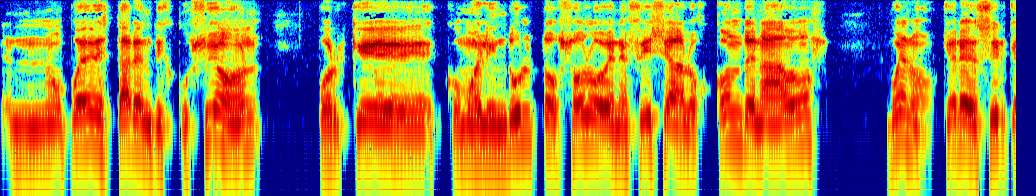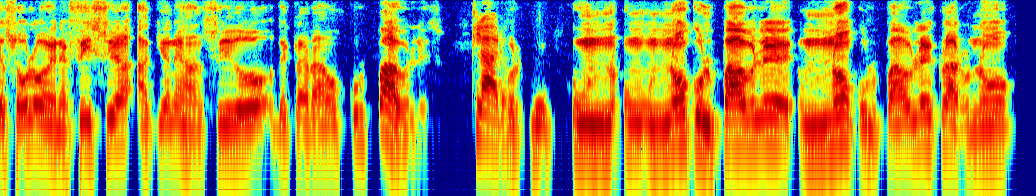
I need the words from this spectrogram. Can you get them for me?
no puede estar en discusión porque como el indulto solo beneficia a los condenados, bueno, quiere decir que solo beneficia a quienes han sido declarados culpables. Claro. Porque un, no culpable, un no culpable, claro, no,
